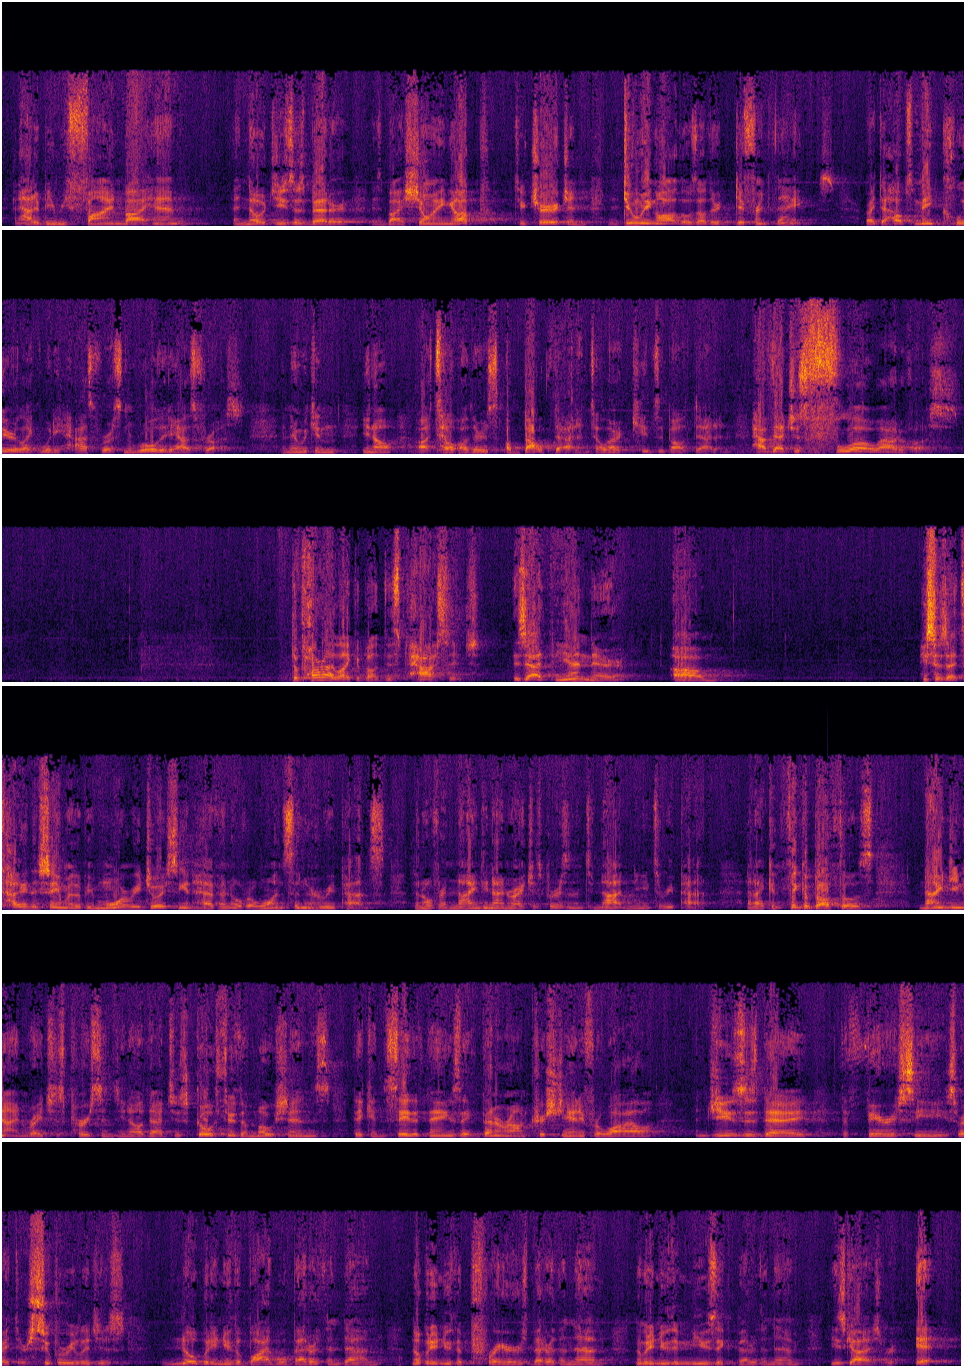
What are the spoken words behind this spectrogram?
and how to be refined by Him and know Jesus better is by showing up to church and doing all those other different things, right? That helps make clear like what He has for us and the role that He has for us. And then we can, you know, uh, tell others about that and tell our kids about that and have that just flow out of us. The part I like about this passage is at the end there, um, he says, I tell you in the same way, there'll be more rejoicing in heaven over one sinner who repents than over 99 righteous persons that do not need to repent. And I can think about those 99 righteous persons, you know, that just go through the motions. They can say the things. They've been around Christianity for a while. In Jesus' day, the Pharisees, right, they're super religious. Nobody knew the Bible better than them. Nobody knew the prayers better than them. Nobody knew the music better than them. These guys were it.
